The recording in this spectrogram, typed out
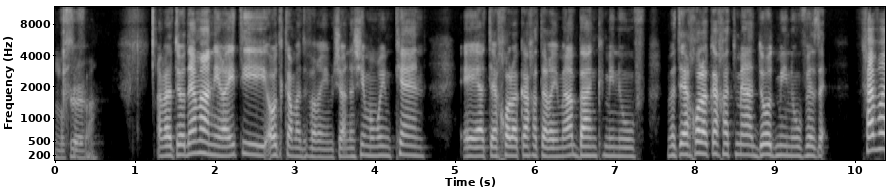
לא כן. סופה. אבל אתה יודע מה, אני ראיתי עוד כמה דברים, שאנשים אומרים, כן, אה, אתה יכול לקחת הרי מהבנק מינוף, ואתה יכול לקחת מהדוד מינוף וזה. חבר'ה,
